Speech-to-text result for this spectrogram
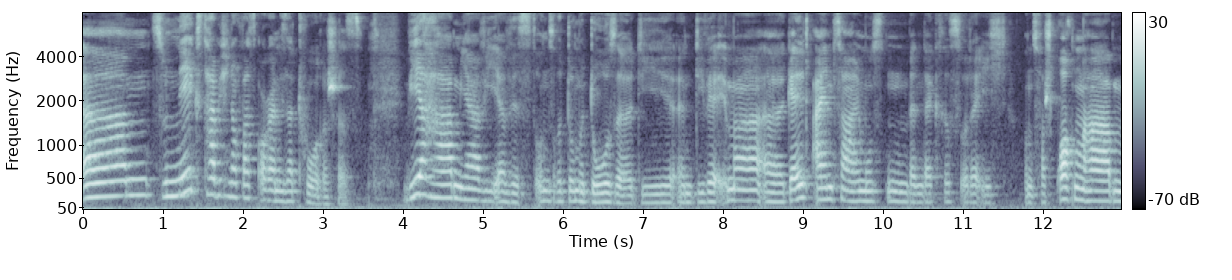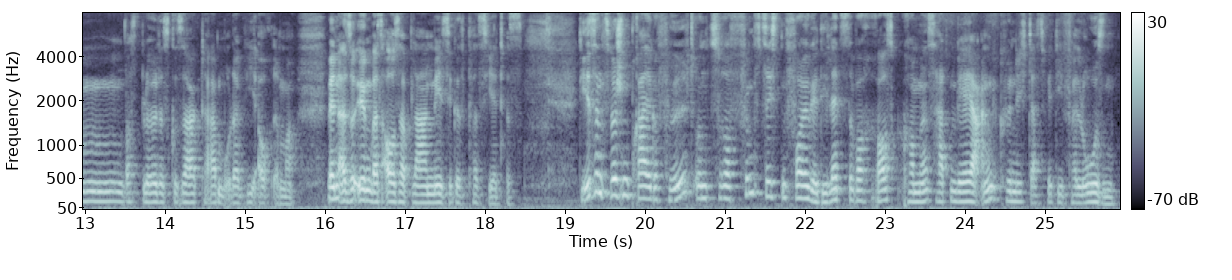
Ähm, zunächst habe ich noch was Organisatorisches. Wir haben ja, wie ihr wisst, unsere dumme Dose, die, in die wir immer äh, Geld einzahlen mussten, wenn der Chris oder ich uns versprochen haben, was Blödes gesagt haben oder wie auch immer. Wenn also irgendwas Außerplanmäßiges passiert ist. Die ist inzwischen prall gefüllt und zur 50. Folge, die letzte Woche rausgekommen ist, hatten wir ja angekündigt, dass wir die verlosen.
